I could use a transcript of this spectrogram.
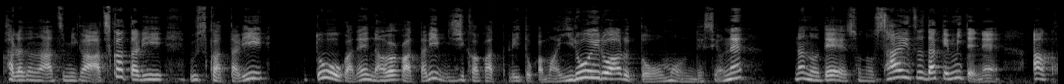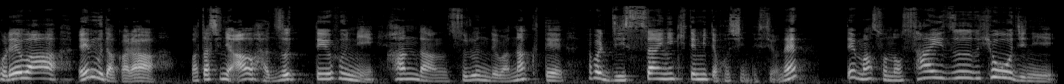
体の厚みが厚かったり、薄かったり、胴がね、長かったり、短かったりとか、まあいろいろあると思うんですよね。なので、そのサイズだけ見てね、あ、これは M だから私に合うはずっていうふうに判断するんではなくて、やっぱり実際に着てみてほしいんですよね。で、まあそのサイズ表示に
